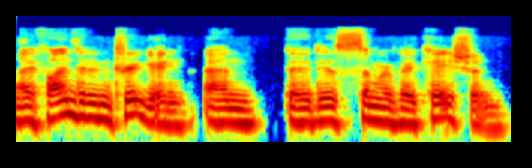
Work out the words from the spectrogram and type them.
I find it intriguing, and it is summer vacation.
